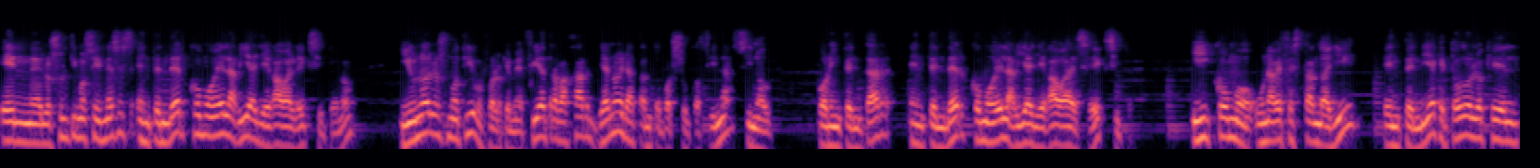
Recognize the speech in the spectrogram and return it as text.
en los últimos seis meses entender cómo él había llegado al éxito, ¿no? Y uno de los motivos por los que me fui a trabajar ya no era tanto por su cocina, sino por intentar entender cómo él había llegado a ese éxito. Y cómo una vez estando allí, entendía que todo lo que él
